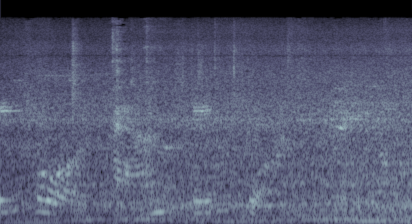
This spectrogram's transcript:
84 and 84.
